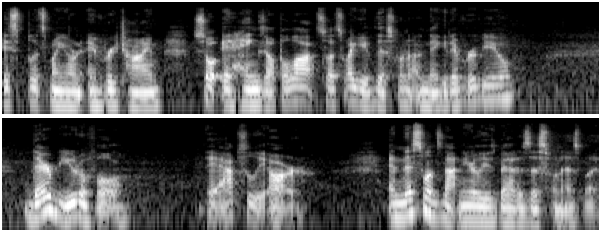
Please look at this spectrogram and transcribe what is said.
it splits my yarn every time. So it hangs up a lot. So that's why I gave this one a negative review. They're beautiful. They absolutely are. And this one's not nearly as bad as this one is, but,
